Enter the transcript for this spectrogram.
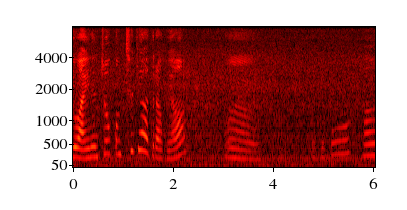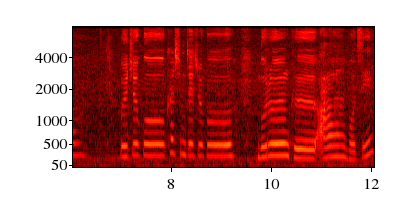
요 아이는 조금 특이하더라고요. 어, 그리고, 어, 물 주고, 칼슘제 주고, 물은 그, 아, 뭐지?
